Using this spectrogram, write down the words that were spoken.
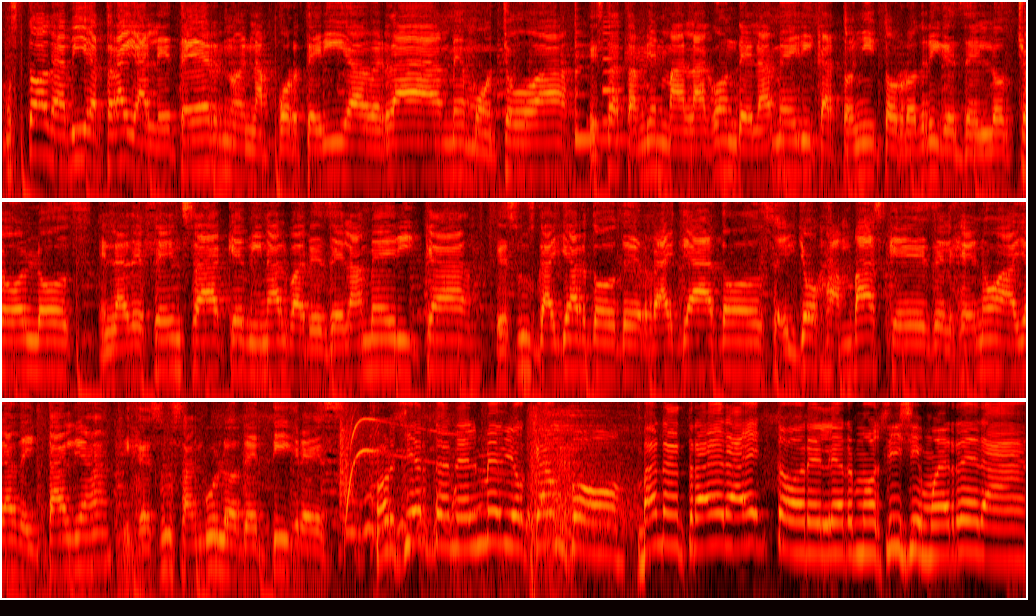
Pues todavía trae al Eterno en la portería, ¿verdad? Memo Ochoa. Está también Malagón del América, Toñito Rodríguez de los Cholos. En la defensa, Kevin Álvarez del América. Jesús Gallardo de Rayados. El Johan Vázquez del Genoa allá de Italia. Y Jesús Angulo de Tigres. Por cierto, en el medio campo van a traer a Héctor, el hermosísimo Herrera.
